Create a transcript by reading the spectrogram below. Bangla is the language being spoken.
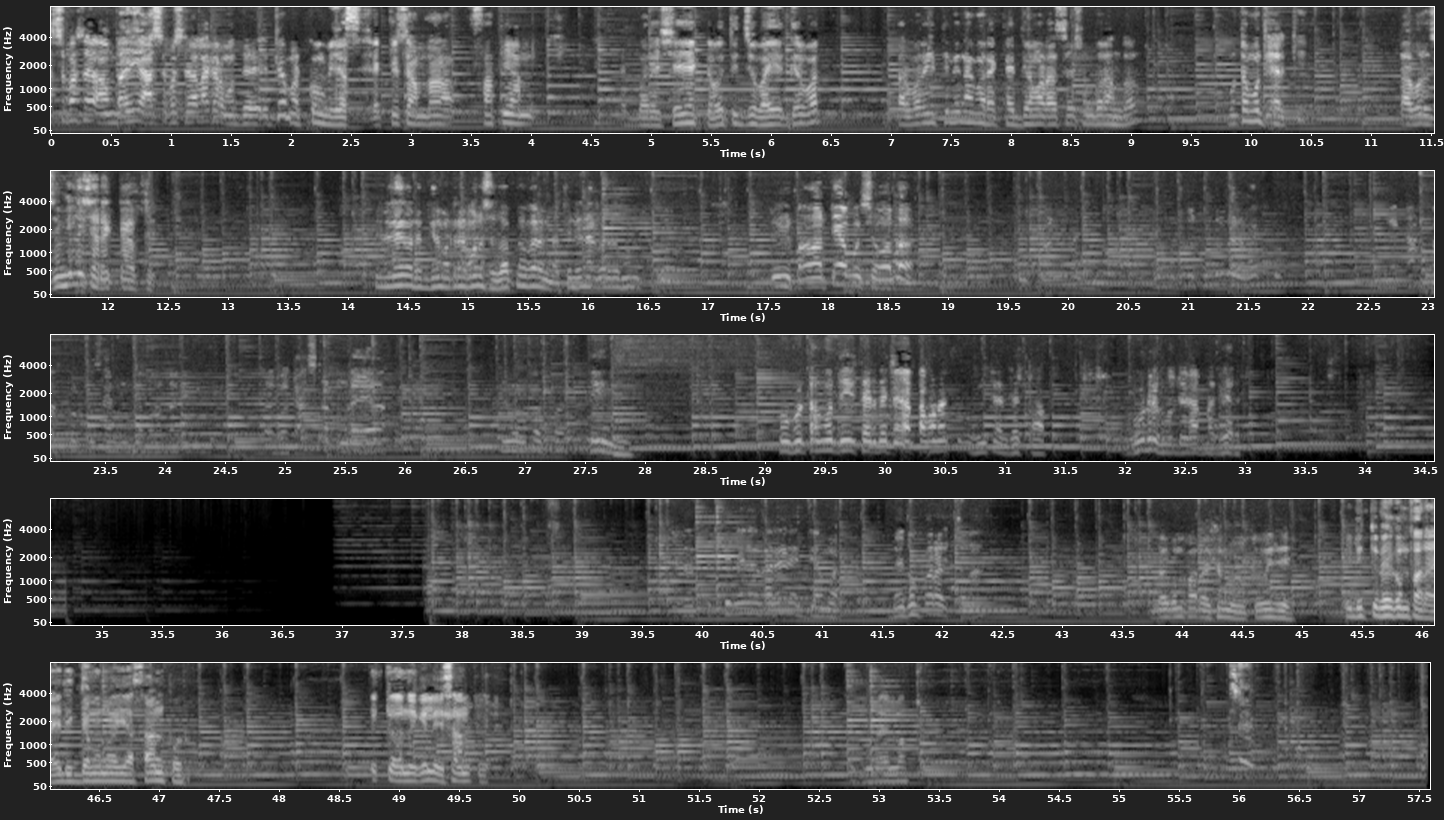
আশেপাশে আমরা এই আশেপাশের এলাকার মধ্যে গ্রামার কমই আছে। হচ্ছে আমরা সাতিয়ান একবারে সেই একটা ঐতিহ্যবাহী গ্রামার, তারপরে এই তিলিনগর একটা গ্রামার আছে সুন্দরান্দ মোটামুটি আর কি। তারপরে সিঙ্গলিশের একটা আছে। তিলিনগরের গ্রামারটা মানুষ যত্ন করেন না। মানুষ এই বাবাতে অবশ্য ওলা পুকুরটার মধ্যে চার বেচে আটটা বানাচ্ছে ওইটার যেটা ঘুরে ঘুরে আপনার ঘেরে বেগম পাড়া এদিক দিয়ে সানপুর একটু অনেক গেলে শানপুর ঘুরে too.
